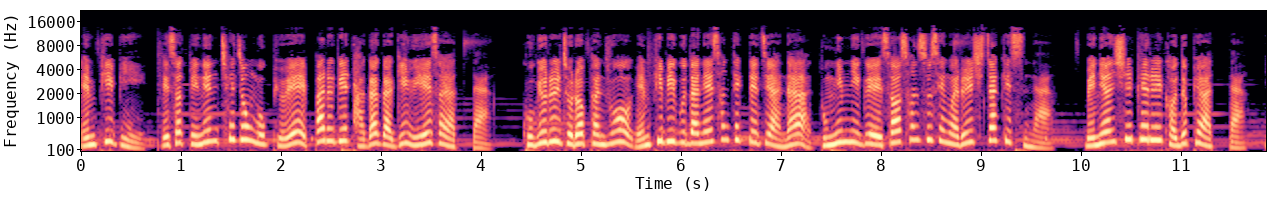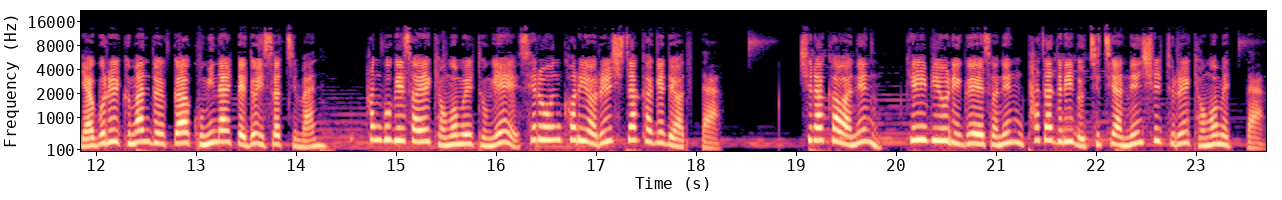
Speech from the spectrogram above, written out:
MPB에서 뛰는 최종 목표에 빠르게 다가가기 위해서였다. 고교를 졸업한 후 MPB 구단에 선택되지 않아 독립리그에서 선수 생활을 시작했으나 매년 실패를 거듭해왔다. 야구를 그만둘까 고민할 때도 있었지만 한국에서의 경험을 통해 새로운 커리어를 시작하게 되었다. 시라카와는 KBO 리그에서는 타자들이 놓치지 않는 실투를 경험했다.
